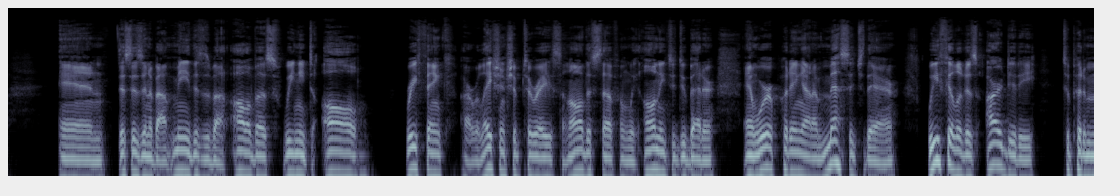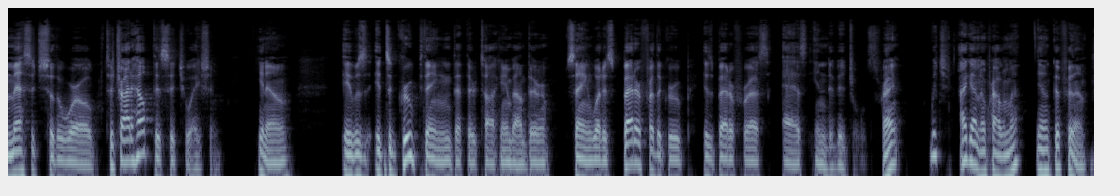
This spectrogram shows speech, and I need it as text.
And this isn't about me. This is about all of us. We need to all rethink our relationship to race and all this stuff. And we all need to do better. And we're putting out a message there. We feel it is our duty to put a message to the world to try to help this situation. You know, it was, it's a group thing that they're talking about. They're saying what is better for the group is better for us as individuals, right? Which I got no problem with. You know, good for them.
